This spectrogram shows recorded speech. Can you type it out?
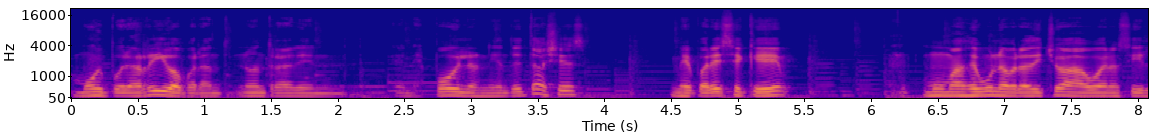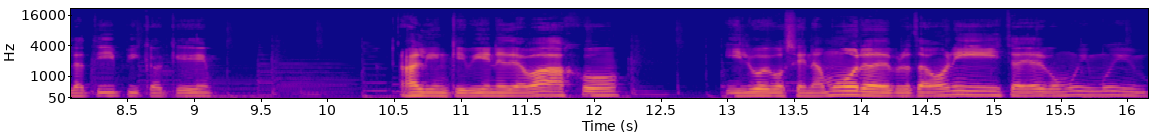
muy por arriba para no entrar en, en spoilers ni en detalles, me parece que más de uno habrá dicho, ah, bueno, sí, es la típica que alguien que viene de abajo y luego se enamora del protagonista y algo muy, muy,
